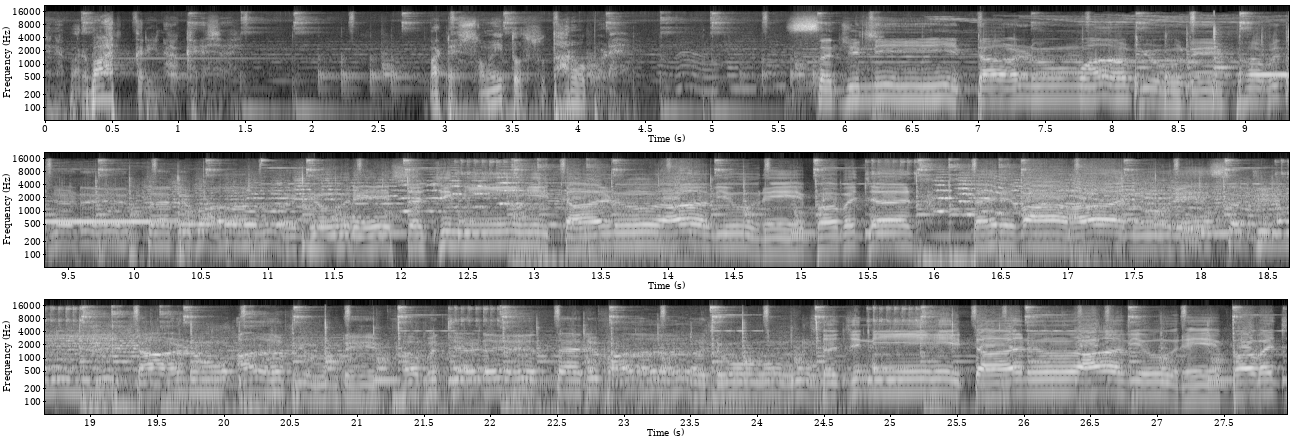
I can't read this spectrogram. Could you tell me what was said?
એને બરબાદ કરી નાખે છે. માટે સમય તો સુધારવો પડે. સજની ટાણું આવ્યું રે ભવજડ તરવા. રે સજની ટાણું આવ્યું રે ભવજળ रवानु सजनी ताणो आ्ये भवजड तरवानु। सजनी तारु आव रे भवज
